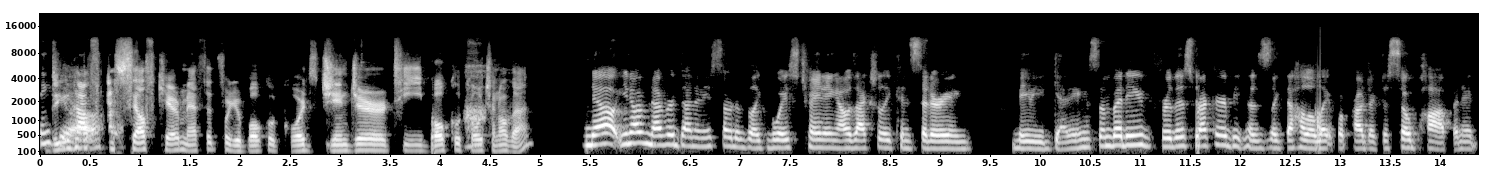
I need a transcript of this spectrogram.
Thank do you, you. have a self care method for your vocal cords, ginger tea, vocal coach, and all that? No, you know, I've never done any sort of like voice training. I was actually considering maybe getting somebody for this record because like the Hello Lightfoot project is so pop and it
